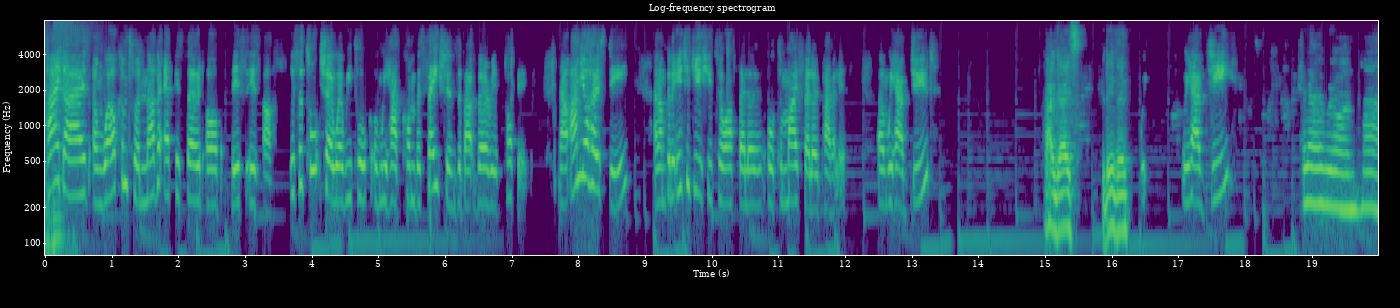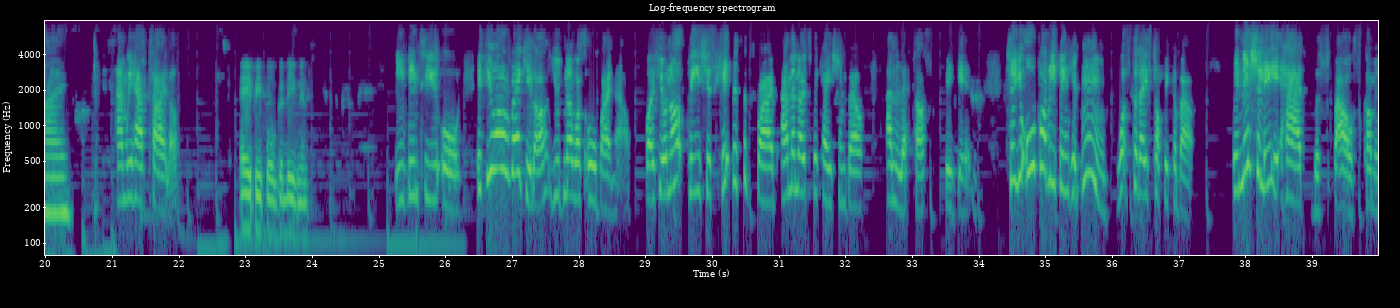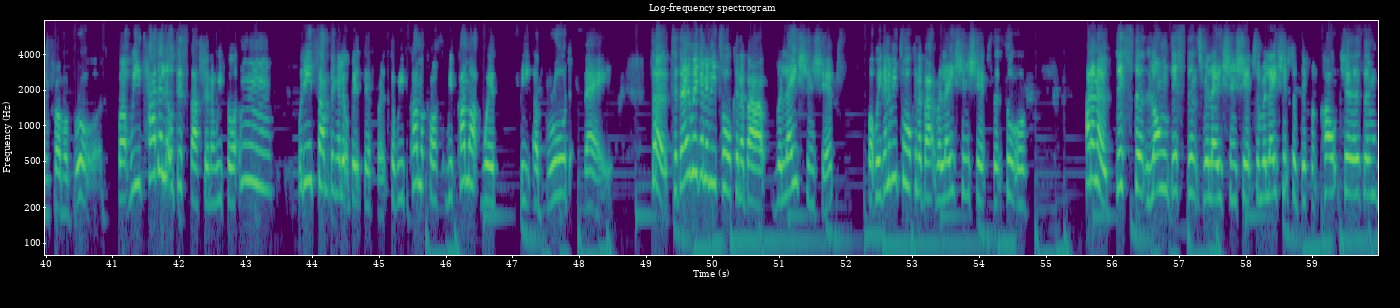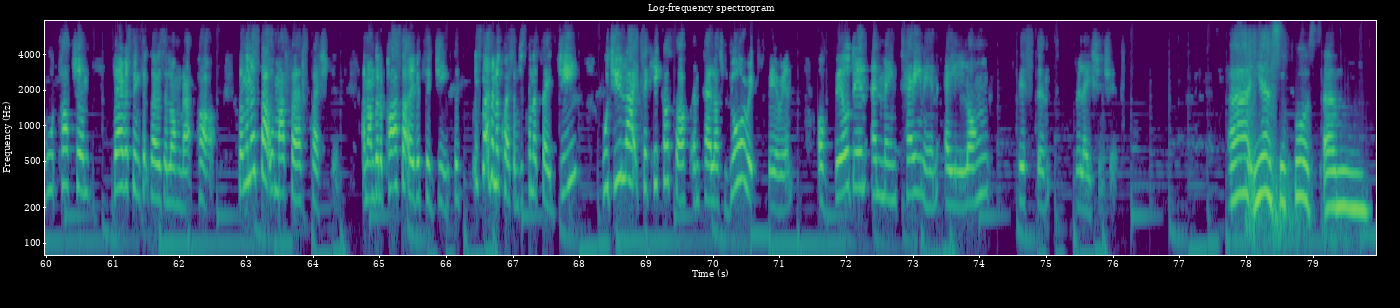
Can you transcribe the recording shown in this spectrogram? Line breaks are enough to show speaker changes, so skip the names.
Hi, guys, and welcome to another episode of This Is Us. It's a talk show where we talk and we have conversations about various topics. Now, I'm your host, Dee, and I'm going to introduce you to our fellow or to my fellow panelists. Um, we have Jude.
Hi, guys. Good evening.
We, we have G.
Hello, everyone. Hi.
And we have Tyler.
Hey, people. Good evening.
Evening to you all. If you are a regular, you'd know us all by now. But if you're not, please just hit the subscribe and the notification bell and let us begin. So you're all probably thinking, hmm, what's today's topic about? Initially, it had the spouse coming from abroad, but we've had a little discussion and we thought, hmm, we need something a little bit different. So we've come across, we've come up with the abroad bae. So today we're going to be talking about relationships, but we're going to be talking about relationships that sort of I don't know, distant, long distance relationships and relationships of different cultures, and we'll touch on various things that goes along that path. So I'm going to start with my first question, and I'm going to pass that over to G. So it's not even a question. I'm just going to say, G, would you like to kick us off and tell us your experience of building and maintaining a long distance relationship?
Uh, yes, of course. Um,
